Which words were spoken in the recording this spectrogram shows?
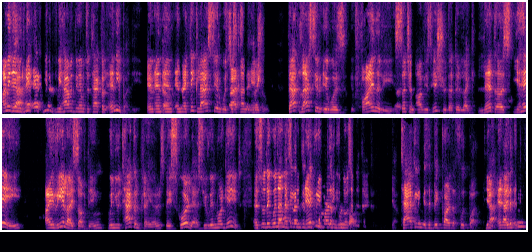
I mean, Yeah, in recent and- we haven't been able to tackle anybody, and and Yeah. and, and I think last year was just kind of like issue. that. Last year it was finally Right. such an obvious issue that they're like, let us, hey, I realized something. When you tackle players, they score less, you win more games. And so they went on and Tackling signed is a big part of everybody who knows how football. to tackle. Tackling is a big part of football. Yeah, and, Now, and- let me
